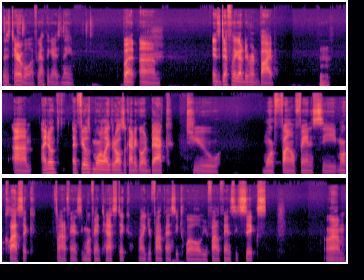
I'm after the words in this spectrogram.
This is terrible. I forgot the guy's name, but um, it's definitely got a different vibe. Hmm. Um, I don't. It feels more like they're also kind of going back to more Final Fantasy, more classic Final Fantasy, more fantastic, like your Final Fantasy twelve, your Final Fantasy six. Um,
